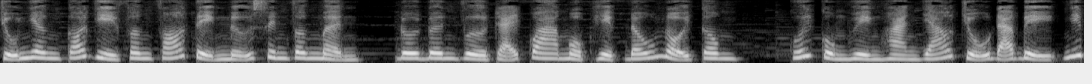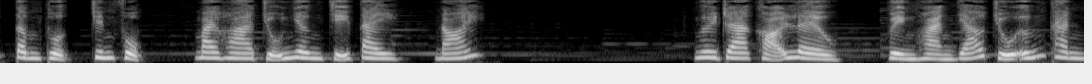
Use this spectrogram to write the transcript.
chủ nhân có gì phân phó tiện nữ xin vân mệnh, đôi bên vừa trải qua một hiệp đấu nội công, cuối cùng huyền hoàng giáo chủ đã bị nhiếp tâm thuật chinh phục, Mai Hoa chủ nhân chỉ tay, nói. Ngươi ra khỏi lều, huyền hoàng giáo chủ ứng thanh,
